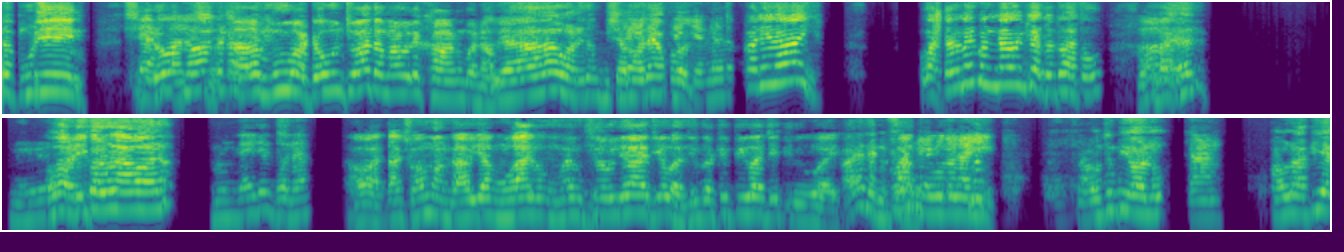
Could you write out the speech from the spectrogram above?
ને પૂરી હું. અઢવું છો. તમારે ઓલે ખાવાનું બનાવું અલ્યા, વાણી તો ગુસ્સા મારે આપણો. કરી નહીં હોટલમાં મંગાવવાનું કહેતો તો આ તો. અઢી કરોડ લાવવાના. શું મંગાવી જે વધુ ઘટી પીવા જે પીવું હોય. આવું શું પીવાનું? આવું ના પીએ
